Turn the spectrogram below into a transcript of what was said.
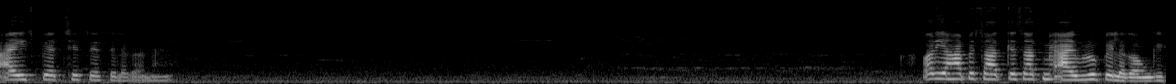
आईज पे अच्छे से ऐसे लगाना है। और यहाँ पे साथ के साथ मैं आईब्रो पे लगाऊँगी।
